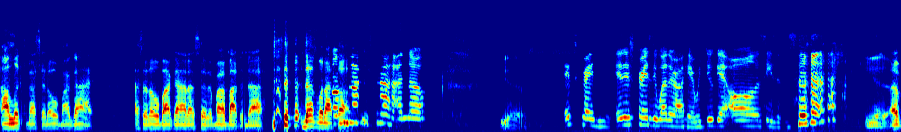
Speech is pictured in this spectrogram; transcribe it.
I looked and I said, "Oh my god!" I said, "Oh my god!" I said, "Am I about to die?" That's what I Oh thought. I know. Yeah, It's crazy. It is crazy weather out here. We do get all the seasons. yeah. I,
